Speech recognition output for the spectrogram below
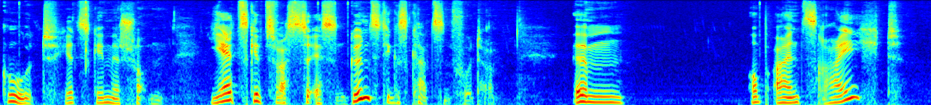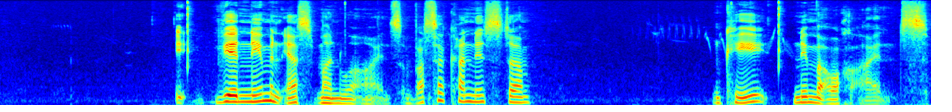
Gut, jetzt gehen wir shoppen. Jetzt gibt's was zu essen. Günstiges Katzenfutter. Ähm, ob eins reicht? Wir nehmen erstmal nur eins. Wasserkanister. Okay, nehmen wir auch eins.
